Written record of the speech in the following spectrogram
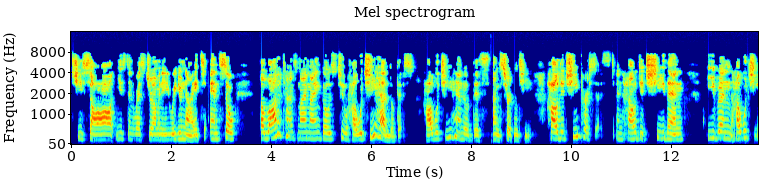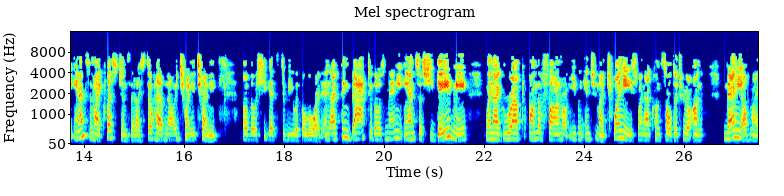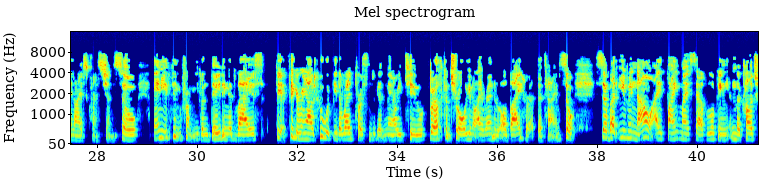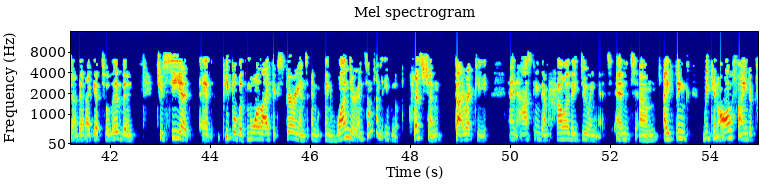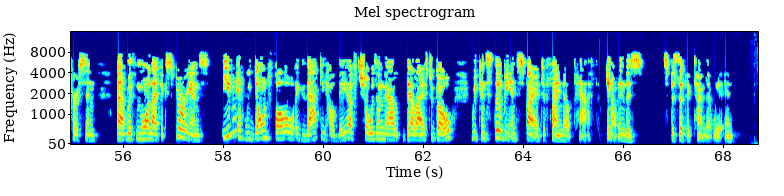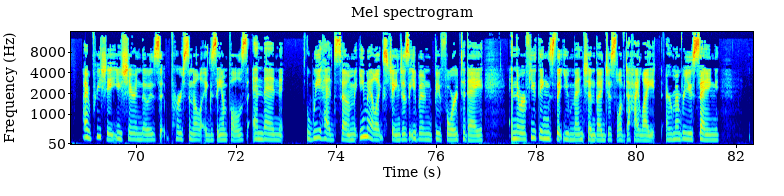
She saw East and West Germany reunite. And so a lot of times my mind goes to how would she handle this? How would she handle this uncertainty? How did she persist? And how did she then even, how would she answer my questions that I still have now in 2020 although she gets to be with the Lord. And I think back to those many answers she gave me when I grew up on the farm or even into my 20s when I consulted her on many of my life's questions. So anything from even dating advice, figuring out who would be the right person to get married to, birth control, you know, I ran it all by her at the time. So, so, but even now I find myself looking in the culture that I get to live in to see it at people with more life experience and, and wonder and sometimes even question directly and asking them how are they doing it. And um, I think we can all find a person uh, with more life experience, even if we don't follow exactly how they have chosen their their life to go. We can still be inspired to find our path, you know, in this specific time that we're in. I appreciate you sharing those personal examples. And then we had some email exchanges even before today. And there were a few things that you mentioned that I'd just love to highlight. I remember you saying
